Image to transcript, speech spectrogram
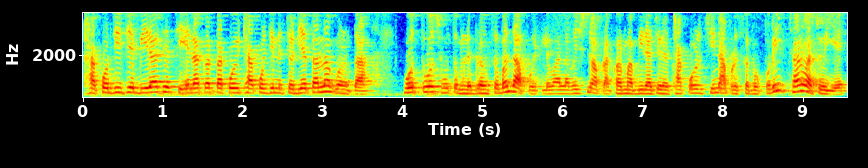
ઠાકોરજી જે બિરાજે છે, એના કરતાં કોઈ ઠાકોરજીને ચડિયાતા ન ગણતા. હોત તો જ હું તમને બ્રહ્મ સંબંધ આપું. એટલે વાલા વૈષ્ણવ આપણા ઘરમાં બિરાજેલા ઠાકોરજીને આપણે સર્વોપરી જાણવા જોઈએ.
